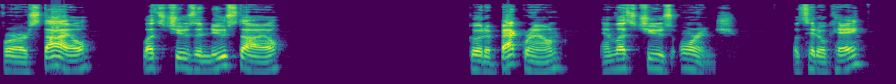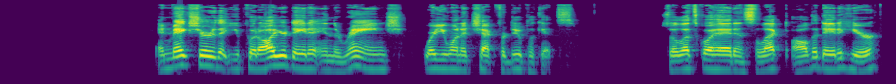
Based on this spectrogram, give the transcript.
For our style, let's choose a new style. Go to background and let's choose orange. Let's hit OK. And make sure that you put all your data in the range where you want to check for duplicates. So let's go ahead and select all the data here.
